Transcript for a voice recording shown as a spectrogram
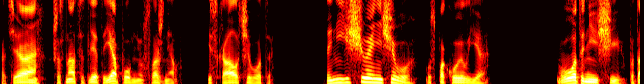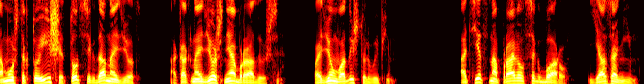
Хотя в 16 лет и я, помню, усложнял. Искал чего-то». «Да не ищу я ничего», — успокоил я. «Вот и не ищи, потому что кто ищет, тот всегда найдет. А как найдешь, не обрадуешься. Пойдем воды, что ли, выпьем?» Отец направился к бару. Я за ним.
